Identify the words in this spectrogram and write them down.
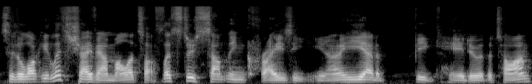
said to Lockie, let's shave our mullets off. Let's do something crazy. You know, he had a big hairdo at the time,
